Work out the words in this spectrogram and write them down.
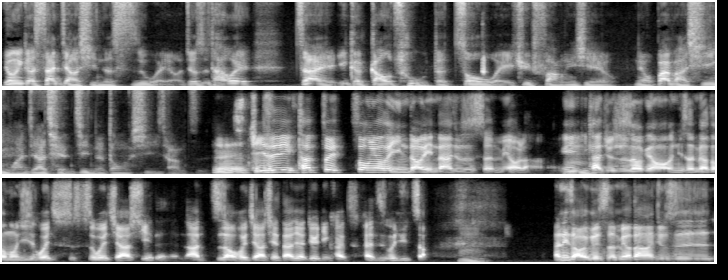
用一个三角形的思维哦，就是他会在一个高处的周围去放一些有办法吸引玩家前进的东西，这样子。嗯，其实它最重要的引导点当然就是神庙啦，因为一看就知道，跟你神庙这种东西会是是会加血的，啊，知道会加血，大家就一定开始开始会去找。嗯，那、啊、你找一个神庙，当然就是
